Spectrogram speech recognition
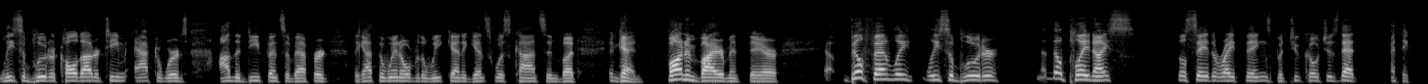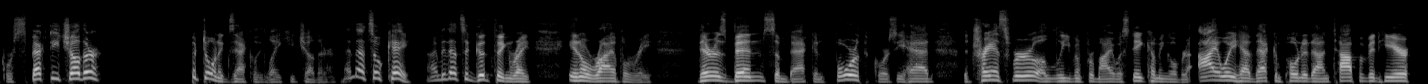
Lisa Bluder called out her team afterwards on the defensive effort. They got the win over the weekend against Wisconsin. But again, fun environment there. Bill Fennelly, Lisa Bluder, they'll play nice. They'll say the right things, but two coaches that I think respect each other, but don't exactly like each other. And that's okay. I mean, that's a good thing, right? In a rivalry. There has been some back and forth. Of course, you had the transfer, uh, leaving from Iowa State, coming over to Iowa. You have that component on top of it here.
